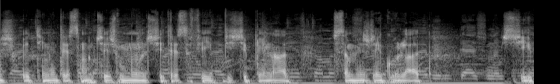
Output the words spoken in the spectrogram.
și pe tine, trebuie să muncești mult și trebuie să fii disciplinat și să mergi regulat. Și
